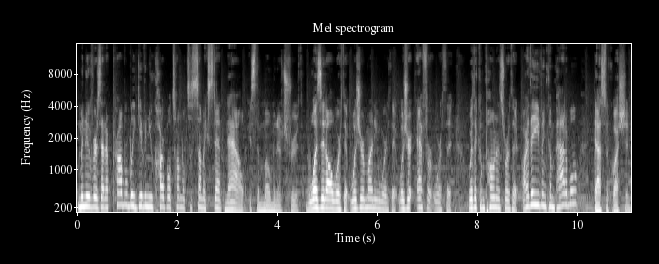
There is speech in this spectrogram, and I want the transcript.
maneuvers that have probably given you carpal tunnel to some extent. Now is the moment of truth. Was it all worth it? Was your money worth it? Was your effort worth it? Were the components worth it? Are they even compatible? That's the question.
